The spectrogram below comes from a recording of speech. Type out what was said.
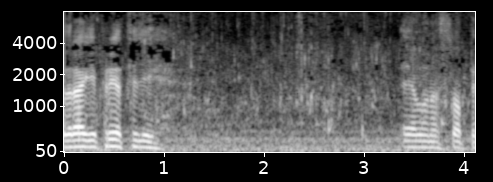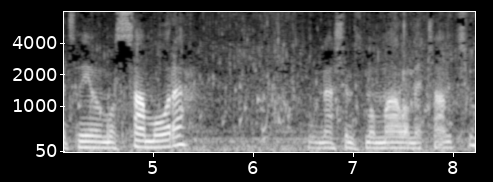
dragi prijatelji. Evo nas opet snimamo sa mora. U našem smo malom čamcu,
